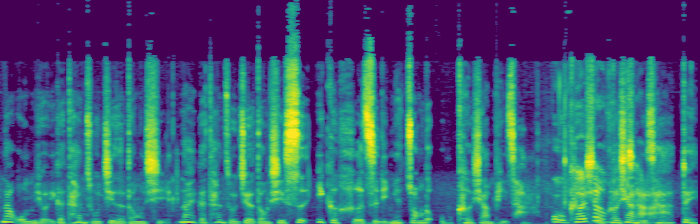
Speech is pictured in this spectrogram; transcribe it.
那我们有一个碳足迹的东西，那一个碳足迹的东西是一个盒子里面装了五颗橡皮擦，五颗橡五颗橡皮，擦。对，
